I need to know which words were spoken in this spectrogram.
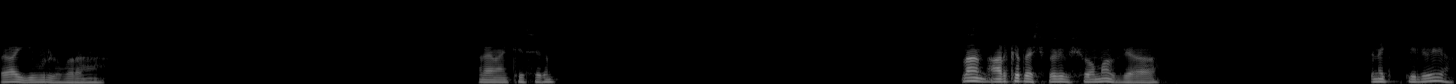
Bayağı iyi vuruyorlar ha. Hemen keselim. Lan arkadaş böyle bir şey olmaz ya. Üstüne kit geliyor ya.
